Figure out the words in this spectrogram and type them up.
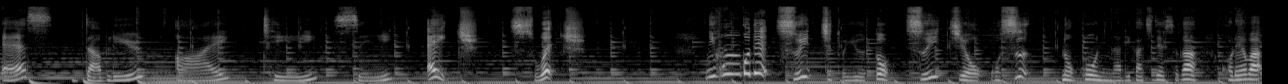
S-W-I-T-C-H switch 日本語でスイッチというとスイッチを押すの方になりがちですがこれは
